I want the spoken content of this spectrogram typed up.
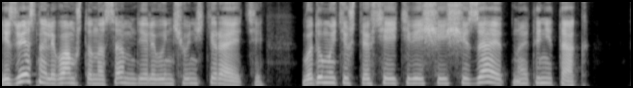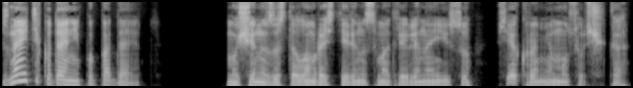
Известно ли вам, что на самом деле вы ничего не стираете? Вы думаете, что все эти вещи исчезают, но это не так. Знаете, куда они попадают?» Мужчины за столом растерянно смотрели на Ису, все, кроме мусорщика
